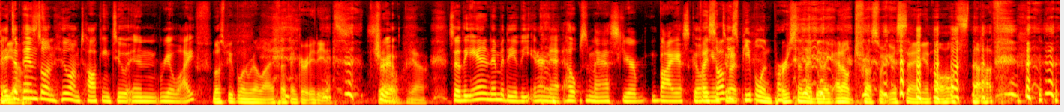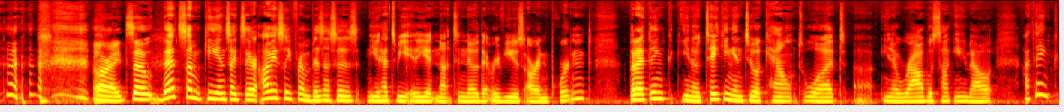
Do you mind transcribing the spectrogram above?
It depends honest. on who I'm talking to in real life. Most people in real life, I think, are idiots. True. So, yeah. So the anonymity of the internet helps mask your bias going If I saw these it. people in person, I'd be like, I don't trust what you're saying at all. Stop. All right. So that's some key insights there. Obviously, from businesses, you'd have to be idiot not to know that reviews are important. But I think, you know, taking into account what, uh, you know, Rob was talking about, I think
